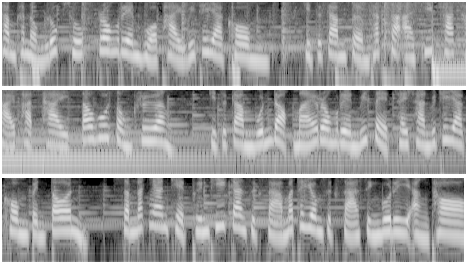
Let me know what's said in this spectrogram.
ทำขนมลูกชุบโรงเรียนหัวไผ่วิทยาคม กิจกรรมเสริมทักษะอาชีพค้าขายผัดไทย เต้าหู้ทรงเครื่อง กิจกรรมวุ้นดอกไม้โรงเรียนวิเศษชัยชาญวิทยาคมเป็นต้นสำนักงานเขตพื้นที่การศึกษามัธยมศึกษาสิงห์บุรีอ่างทอง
